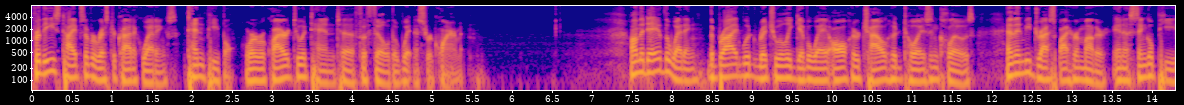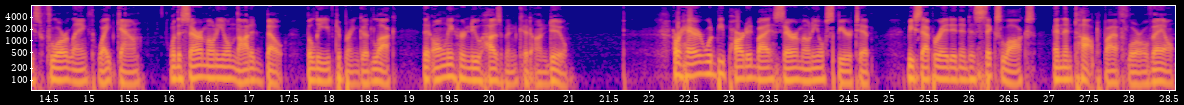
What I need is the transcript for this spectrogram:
For these types of aristocratic weddings, ten people were required to attend to fulfill the witness requirement. On the day of the wedding, the bride would ritually give away all her childhood toys and clothes and then be dressed by her mother in a single-piece, floor-length white gown with a ceremonial knotted belt believed to bring good luck that only her new husband could undo. Her hair would be parted by a ceremonial spear tip, be separated into six locks, and then topped by a floral veil.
